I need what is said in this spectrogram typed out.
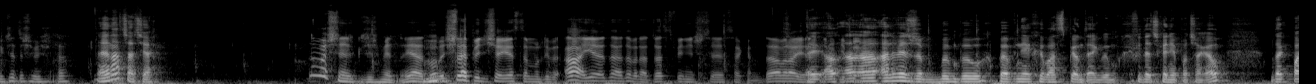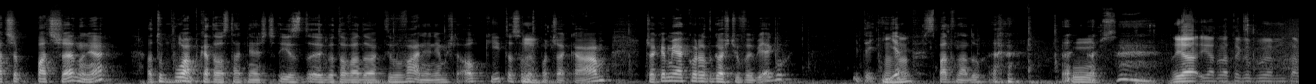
Gdzie to się wyświetla? E, na czacie. No właśnie, gdzieś mnie. Ja Mhm. ślepy dzisiaj jestem możliwe. A, je, da, dobra, just finish e, second. Dobra, jest. Ej, a, drugi a, a, ale wiesz, że bym był pewnie chyba z piątej, jakbym chwileczkę nie poczekał. Bo tak patrzę, patrzę, no nie? A tu pułapka ta ostatnia jest, jest e, gotowa do aktywowania, nie? Myślę, oki, to sobie Hmm. poczekam. Czekam i akurat gościu wybiegł. I ty, jep, spadł na dół. Ups. No ja, ja dlatego byłem tam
